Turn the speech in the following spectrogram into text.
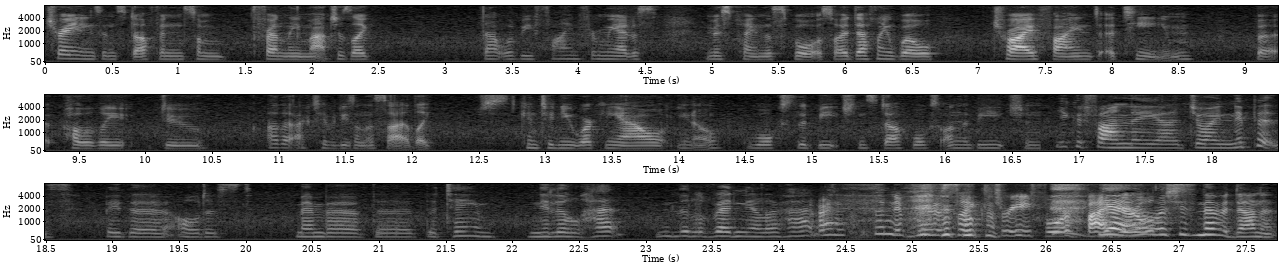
trainings and stuff and some friendly matches, like that would be fine for me. I just miss playing the sport, so I definitely will try find a team, but probably do other activities on the side, like just continue working out. You know, walks to the beach and stuff, walks on the beach, and You could finally uh, join Nippers, be the oldest member of the, the team. In your little hat, little red and yellow hat. Aren't the nippers like three, four, five yeah, year olds? well, she's never done it,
